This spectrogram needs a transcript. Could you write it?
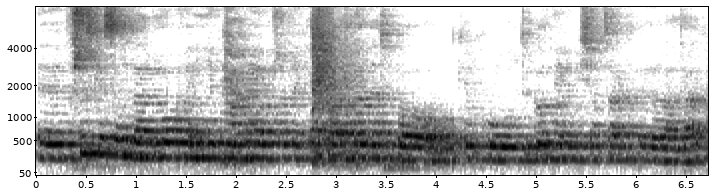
E, Wszystkie są darmowe i nie wymagają kilku tygodniach, miesiącach, latach.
